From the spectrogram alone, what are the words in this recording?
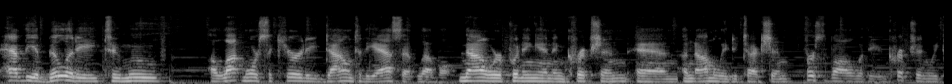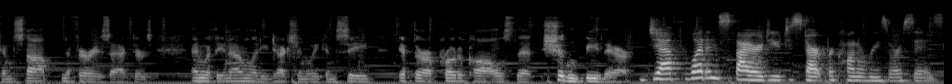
have the ability to move a lot more security down to the asset level. Now we're putting in encryption and anomaly detection. First of all, with the encryption, we can stop nefarious actors. And with the anomaly detection, we can see if there are protocols that shouldn't be there. Jeff, what inspired you to start Berkana Resources?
